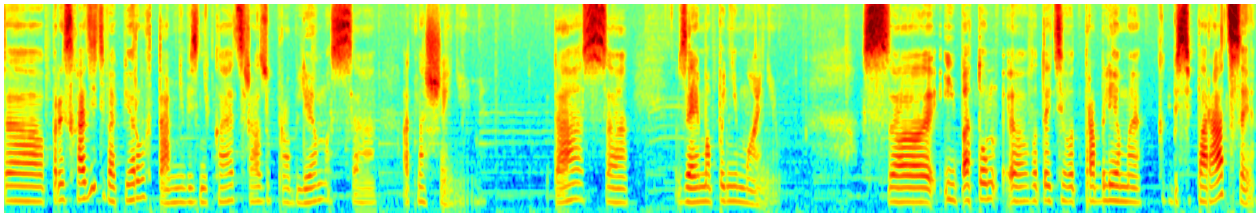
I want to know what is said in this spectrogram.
э, происходить, во-первых, там не возникает сразу проблема с э, отношениями да, с взаимопониманием. С, и потом э, вот эти вот проблемы как бы сепарации,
